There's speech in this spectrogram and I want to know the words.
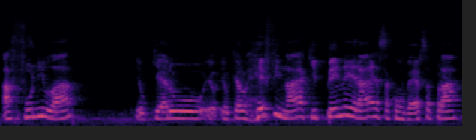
afunilar, eu quero, eu, eu quero refinar aqui, peneirar essa conversa para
